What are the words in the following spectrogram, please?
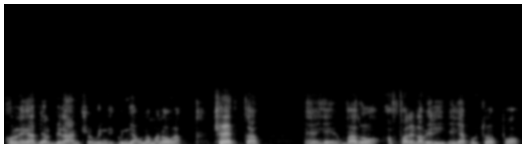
collegati al bilancio, quindi, quindi a una manovra certa, e vado a fare la verifica, purtroppo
